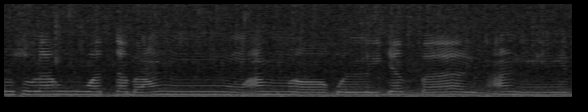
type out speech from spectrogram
رسله واتبعوا أمر كل جبار عنيد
